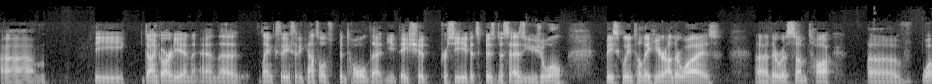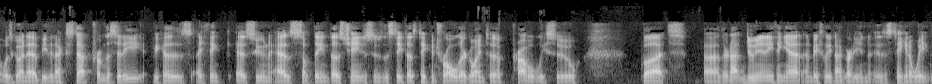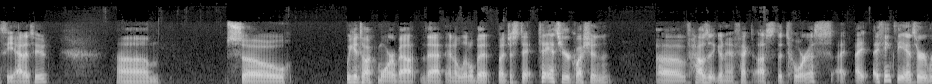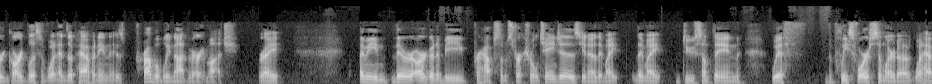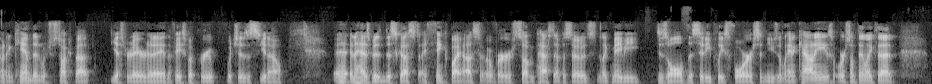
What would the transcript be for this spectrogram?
Um, the Don Guardian and the Atlantic City City Council have been told that you, they should proceed. It's business as usual, basically until they hear otherwise. Uh, there was some talk of what was going to be the next step from the city because I think as soon as something does change, as soon as the state does take control, they're going to probably sue. But uh, they're not doing anything yet, and basically Don Guardian is taking a wait and see attitude. Um, so we can talk more about that in a little bit, but just to, to answer your question of how's it going to affect us, the tourists, I, I, I think the answer, regardless of what ends up happening, is probably not very much, right? I mean, there are going to be perhaps some structural changes. You know, they might they might do something with the police force, similar to what happened in Camden, which was talked about yesterday or today in the Facebook group, which is you know and has been discussed, I think, by us over some past episodes, like maybe dissolve the city police force and use Atlantic County's or something like that.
